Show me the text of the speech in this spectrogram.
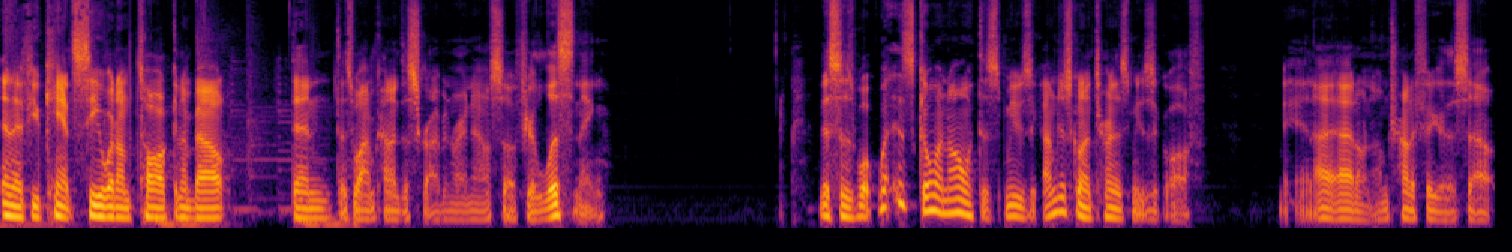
and if you can't see what I'm talking about, then that's what I'm kind of describing right now. So if you're listening, this is what what is going on with this music. I'm just going to turn this music off. Man, I, I don't know. I'm trying to figure this out.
